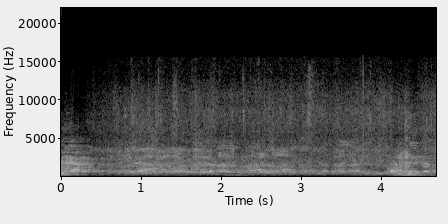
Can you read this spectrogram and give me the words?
கொடுங்க நன்றி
